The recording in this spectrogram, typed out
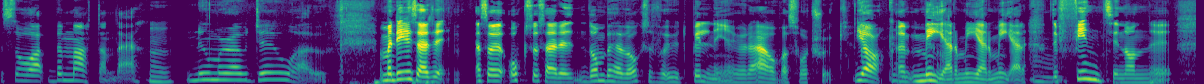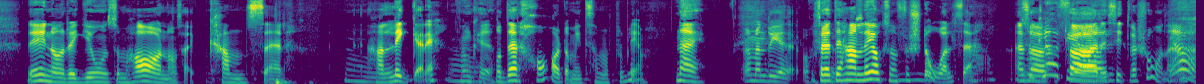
så bemötande. Mm. Numero duo. Men det är så här, alltså också så här, de behöver också få utbildning i hur det är att vara svårt sjuk. Ja. Eh, mer, mer, mer. Mm. Det finns ju någon, eh, det är någon region som har någon så här cancerhandläggare. Mm. Okay. Och där har de inte samma problem. Nej. Ja, det, för att det handlar ju också om förståelse. Alltså för situationen. Ja.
